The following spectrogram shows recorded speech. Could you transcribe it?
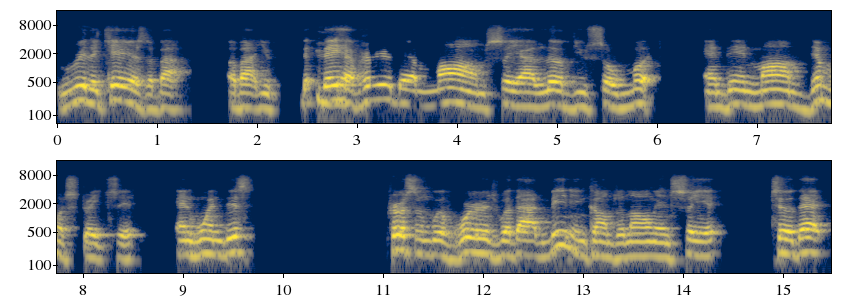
really cares about, about you. Mm-hmm. They have heard their mom say, I love you so much. And then mom demonstrates it. And when this person with words without meaning comes along and say it to that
